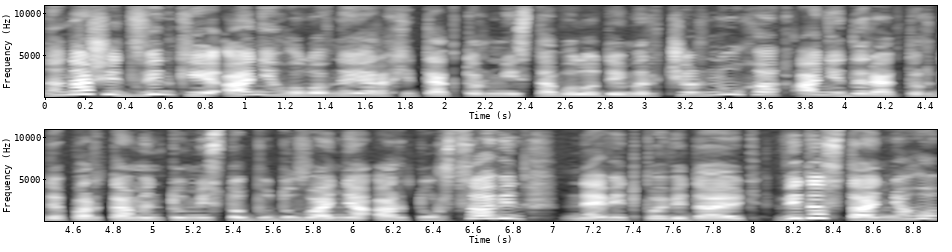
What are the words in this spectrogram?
На наші дзвінки ані головний архітектор міста Володимир Чернуха, ані директор департаменту містобудування Артур Савін не відповідають. Від останнього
